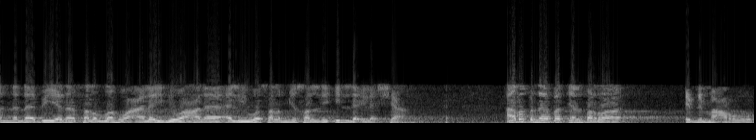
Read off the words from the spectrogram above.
أن نبينا صلى الله عليه وعلى آله وسلم يصلي إلا إلى الشام apa pendapatnya Al-Barra Ibn Ma'rur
